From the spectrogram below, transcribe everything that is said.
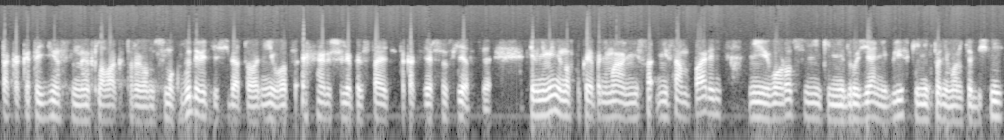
так как это единственные слова, которые он смог выдавить из себя, то они вот решили представить это как версию следствия. Тем не менее, насколько я понимаю, ни, ни сам парень, ни его родственники, ни друзья, ни близкие, никто не может объяснить,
